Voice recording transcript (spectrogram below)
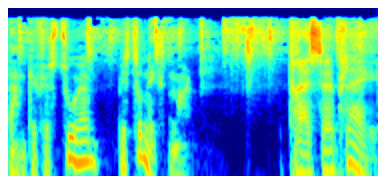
danke fürs Zuhören. Bis zum nächsten Mal. Presse Play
